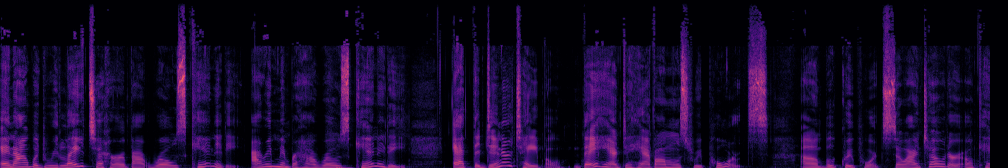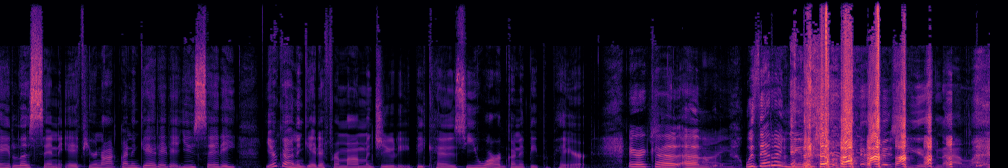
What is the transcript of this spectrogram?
And I would relate to her about Rose Kennedy. I remember how Rose mm. Kennedy, at the dinner table, they had to have almost reports, uh, book reports. So I told her, okay, listen, if you're not going to get it at U City, you're going to get it from Mama Judy because you are going to be prepared. Erica, um, was that unusual? she is not like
